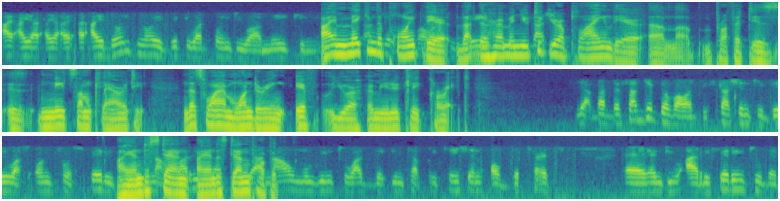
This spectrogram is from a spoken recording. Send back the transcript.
I, I, I, I don't know exactly what point you are making. I'm making the point there that the hermeneutic you're applying there, um, uh, Prophet, is, is needs some clarity. And that's why I'm wondering if you are hermeneutically correct. Yeah, but the subject of our discussion today was on prosperity. I understand. I understand, we Prophet. are now moving towards the interpretation of the text, eh, and you are referring to the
